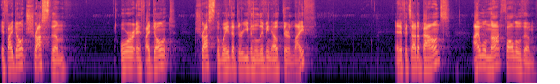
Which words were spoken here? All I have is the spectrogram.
if I don't trust them or if I don't trust the way that they're even living out their life. And if it's out of balance, I will not follow them,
